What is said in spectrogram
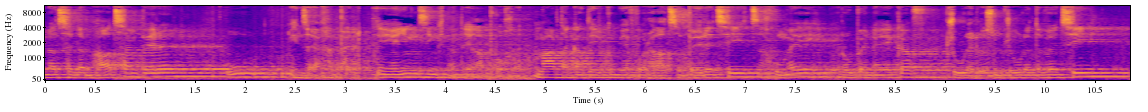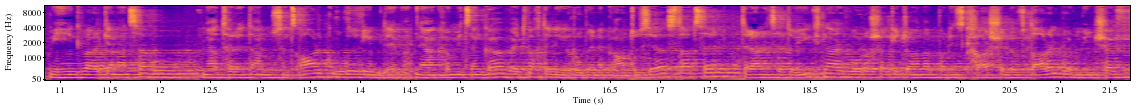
Գնացել եմ հաց եմ բերել ու ինձ է խփել։ Ինձ ինքն է տեղափոխել։ Մարտական դիրքում երբ որ հացը բերեցի, ծխում էի, Ռուբենը եկավ, ջուր էր ուզում, ջուրը տվեցի, մի 5 վայրկյան անցավ ու մի հատ հրետան ու սենց արկ ուղիղ իմ դեմը։ Մի անգամից ընկավ, այդ վաղ էլի Ռուբենը կոնտուզիա ստացել, դրանից հետո ինքն է որոշակի ճանապարհից քաշելով տարել, որ մինչև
